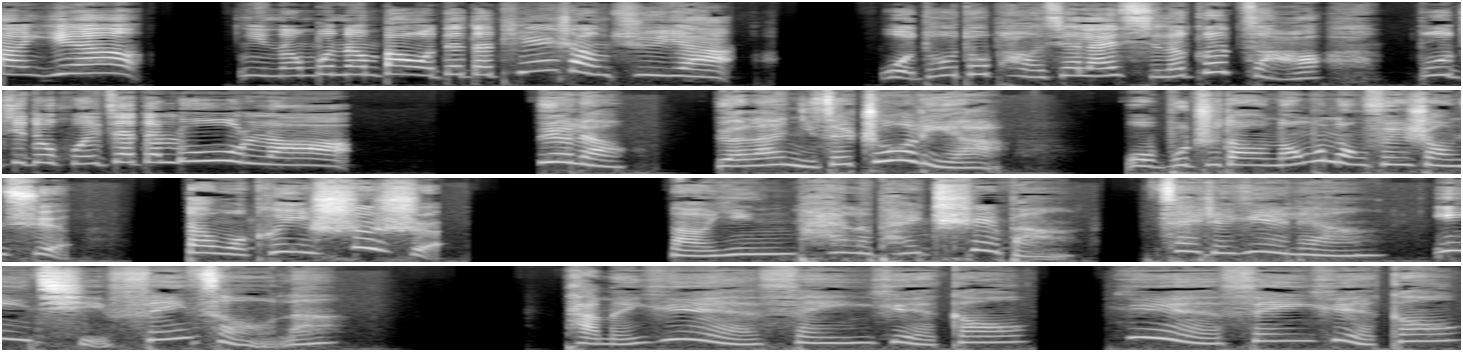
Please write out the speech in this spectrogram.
老鹰，你能不能把我带到天上去呀？我偷偷跑下来洗了个澡，不记得回家的路了。月亮，原来你在这里啊！我不知道能不能飞上去，但我可以试试。老鹰拍了拍翅膀，载着月亮一起飞走了。它们越飞越高，越飞越高。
